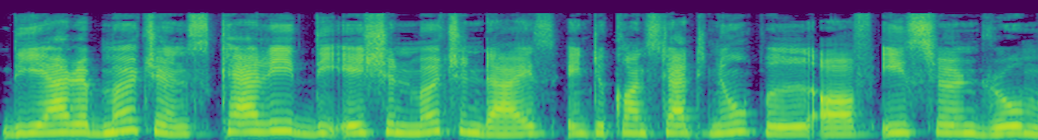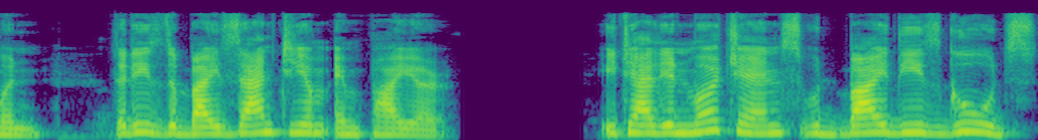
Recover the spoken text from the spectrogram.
The Arab merchants carried the Asian merchandise into Constantinople of Eastern Roman, that is the Byzantium Empire. Italian merchants would buy these goods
